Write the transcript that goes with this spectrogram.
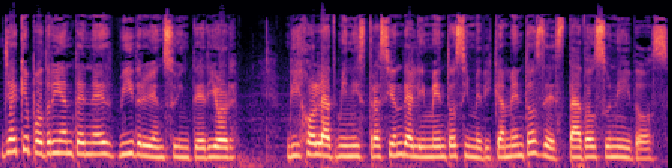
ya que podrían tener vidrio en su interior dijo la Administración de Alimentos y Medicamentos de Estados Unidos.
